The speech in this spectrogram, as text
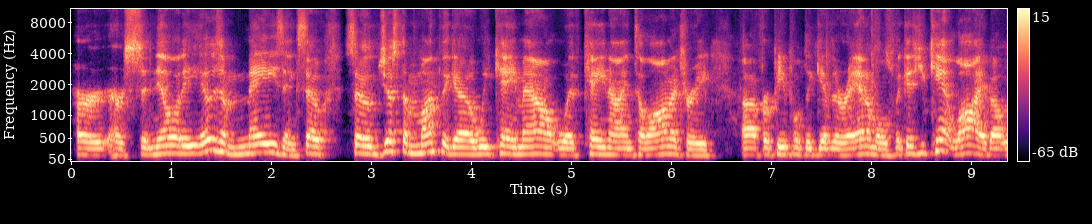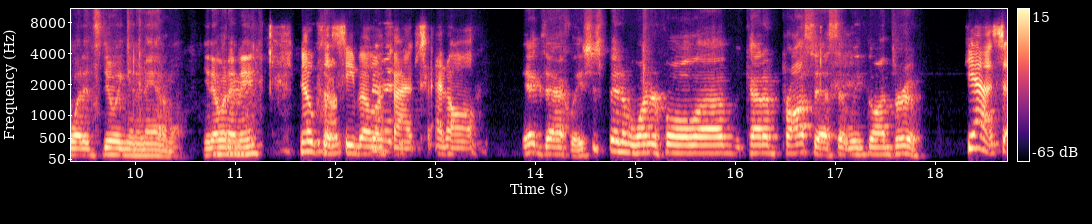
her her senility. It was amazing. So so just a month ago we came out with k9 vitalometry uh, for people to give their animals because you can't lie about what it's doing in an animal. You know mm-hmm. what i mm-hmm. mean? No placebo so, effect at all. Exactly. It's just been a wonderful uh, kind of process that we've gone through yeah. So,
